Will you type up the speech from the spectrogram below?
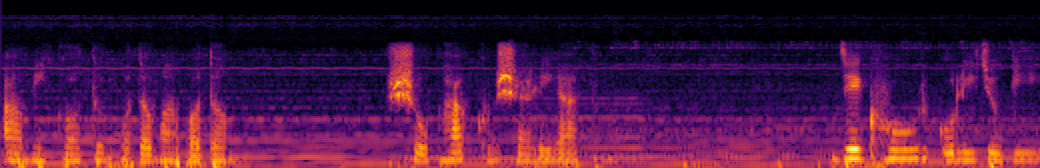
আমি কত পদমাপদম সৌভাগ্যশালী আত্মা। যে ঘোর কলিযুগী,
